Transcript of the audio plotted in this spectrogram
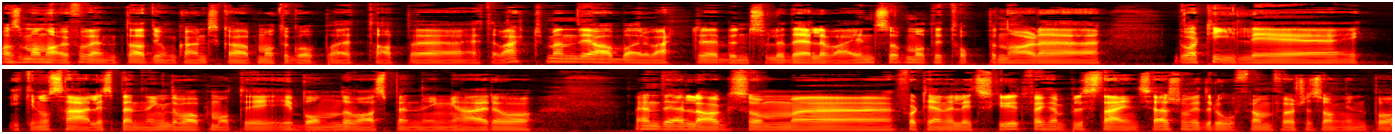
Altså, man har jo forventa at Junkeren skal på en måte gå på et tap eh, etter hvert, men de har bare vært eh, bunnsolide hele veien, så på en måte i toppen har det Det var tidlig ikke noe særlig spenning. Det var på en måte i, i bånn det var spenning her, og en del lag som uh, fortjener litt skryt, f.eks. Steinkjer, som vi dro fram før sesongen på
